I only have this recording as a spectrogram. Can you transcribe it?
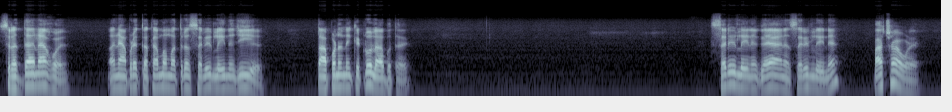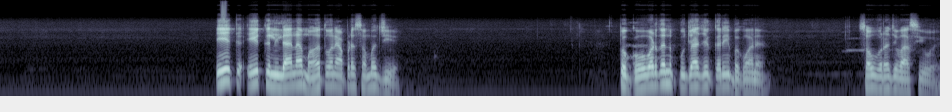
શ્રદ્ધા ના હોય અને આપણે કથામાં માત્ર શરીર લઈને જઈએ, તો આપણને કેટલો લાભ થાય? શરીર લઈને ગયા અને શરીર લઈને પાછા વળે. એક એક લીલાના મહત્વને આપણે સમજીએ. તો ગોવર્ધન પૂજા જે કરી ભગવાને, સૌ વ્રજવાસીઓએ,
